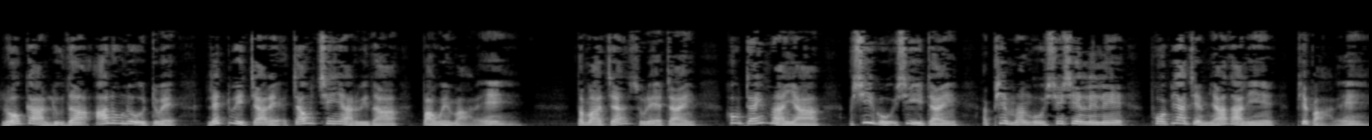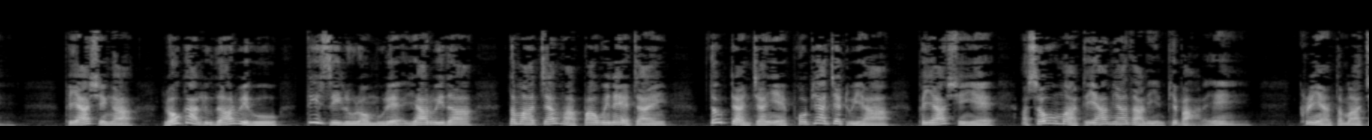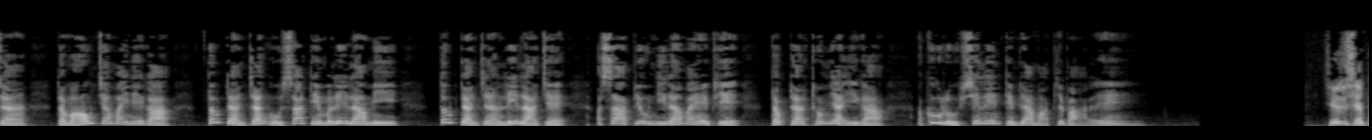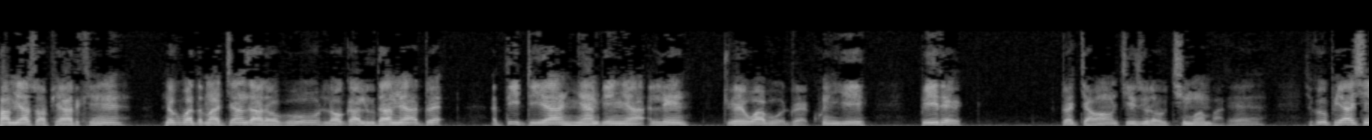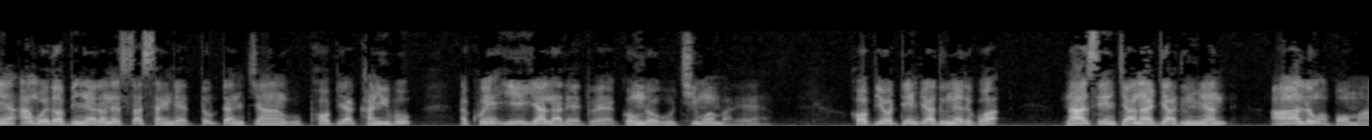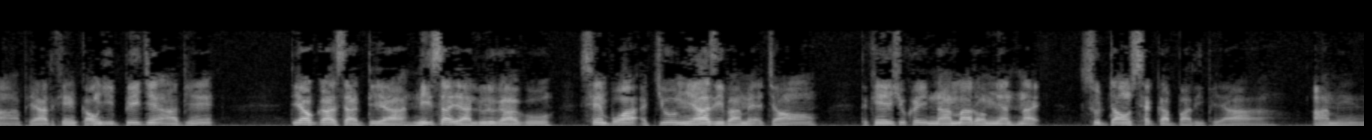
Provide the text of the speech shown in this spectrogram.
လောကလူသားအလုံးတို့အတွက် လက်တွေ့ကြတဲ့အကြောင်းချင်းရာတွေသာ ပါဝင်ပါတယ်။တမန်ကျမ်းဆိုတဲ့အတိုင်းဟုတ်တိုင်းမှန်ရာအရှိကိုအရှိအတိုင်းအဖြစ်မှန်ကိုရှင်းရှင်းလင်းလင်းဖော်ပြချက်များသာလျှင်ဖြစ်ပါတယ်။ဖျားရှင်က လောကလူသားတွေကိုသိစေလိုတော်မူတဲ့အရာတွေသာတမန်ကျမ်းမှာပါဝင်တဲ့အတိုင်းတုတ်တန်ကျမ်းရဲ့ဖော်ပြချက်တွေဟာဖျားရှင်ရဲ့အဆုံးအမတရားများသာလျှင်ဖြစ်ပါတယ်။ခရိယန်တမန်ကျမ်းဓမ္မဟောင်းကျမ်းပိုင်းတွေကတုတ်တန်ကျမ်းကိုစတင်မလေ့လာမီ တုတ်တန်ကျမ်းလေ့လာချက်အစာပြိုးဏ္ဍာပိုင်းအဖြစ်ဒေါက်တာထွန်းမြတ်အေးကအခုလိုရှင်းလင်းတင်ပြมาဖြစ်ပါတယ်။ယေရှုရှင်ဖခင်စွာဘုရားသခင်နှုတ်ကပတ်သမကျမ်းစာတော်ကို လောကလူသားများအတွက်အတိတရားဉာဏ်ပညာအလင်းကျွယ်ဝဖို့အတွက်ခွင့်ရေးပေးတဲ့အတွက်ကြောင့်ကျေးဇူးတော်ကိုချီးမွမ်းပါတယ်။ယခုဘုရားရှင်အံ့ဘွယ်သောပညာတော်နဲ့ဆက်ဆိုင်တဲ့တုတ်တန်ကျမ်းကိုဖော်ပြခံယူဖို့ အခွင့်အရေးရလာတဲ့အတွက်ဂုဏ်တော်ကိုချီးမွမ်းပါတယ်။ဟောပြောတင်ပြသူနဲ့တကွနားဆင်ကြားနာကြသူများအားလုံးအပေါ်မှာဘုရားသခင်ကောင်းကြီးပေးခြင်းအပြင်တယောက်ကစတရားနိစ္စရာလူတကာကိုဆင့်ပွားအကျိုးများစေပါမယ့်အကြောင်းသခင်ယေရှုခရစ်နာမတော်မြတ်၌ဆုတောင်းဆက်ကပ်ပါသည်ဖျားအာမင်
